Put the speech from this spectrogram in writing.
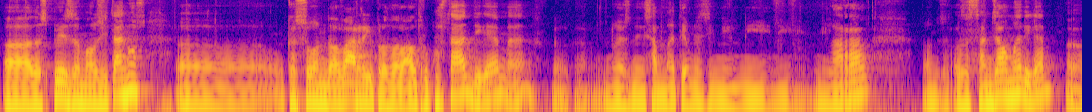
eh, després, amb els gitanos, eh, que són del barri però de l'altre costat, diguem, eh, que no és ni Sant Mateu ni, ni, ni, ni, ni l'Arral, doncs els de Sant Jaume, diguem, eh,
